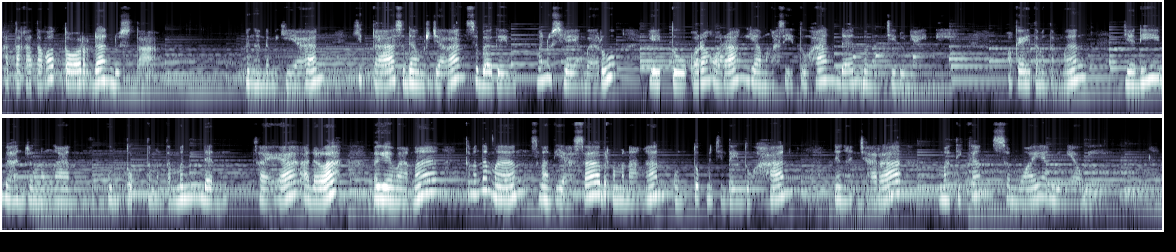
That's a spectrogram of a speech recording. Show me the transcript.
kata-kata kotor, dan dusta. Dengan demikian, kita sedang berjalan sebagai manusia yang baru, yaitu orang-orang yang mengasihi Tuhan dan membenci dunia ini. Oke, teman-teman, jadi bahan renungan untuk teman-teman dan saya adalah bagaimana teman-teman senantiasa berkemenangan untuk mencintai Tuhan dengan cara mematikan semua yang duniawi.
